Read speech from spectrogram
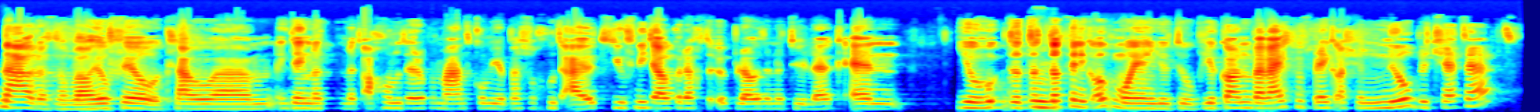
Nou, dat is nog wel heel veel. Ik, zou, um, ik denk dat met 800 euro per maand kom je best wel goed uit. Je hoeft niet elke dag te uploaden natuurlijk. En je, dat, dat, dat vind ik ook mooi aan YouTube. Je kan bij wijze van spreken, als je nul budget hebt,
